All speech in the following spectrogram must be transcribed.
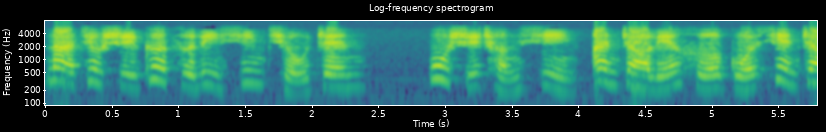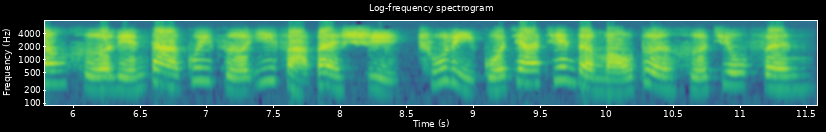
那就是各自立心求真。务实诚信，按照联合国宪章和联大规则依法办事，处理国家间的矛盾和纠纷，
